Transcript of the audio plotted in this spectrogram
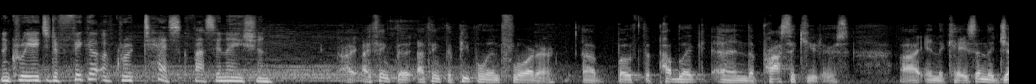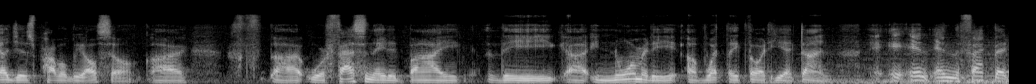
and created a figure of grotesque fascination. I, I think that I think the people in Florida, uh, both the public and the prosecutors uh, in the case, and the judges probably also, uh, were fascinated by the uh, enormity of what they thought he had done, and and the fact that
